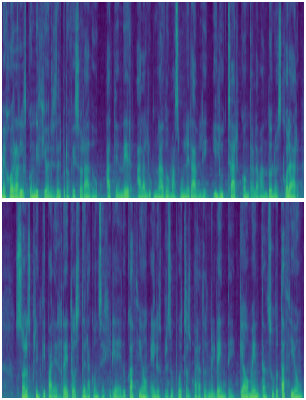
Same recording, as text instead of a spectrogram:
Mejorar las condiciones del profesorado, atender al alumnado más vulnerable y luchar contra el abandono escolar son los principales retos de la Consejería de Educación en los presupuestos para 2020, que aumentan su dotación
